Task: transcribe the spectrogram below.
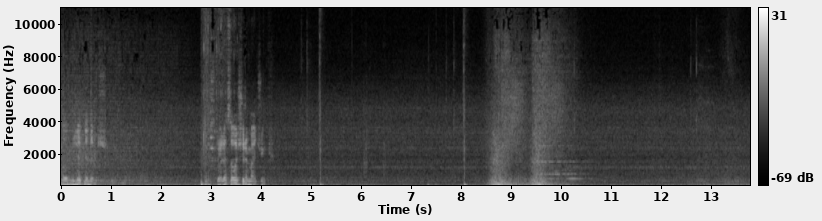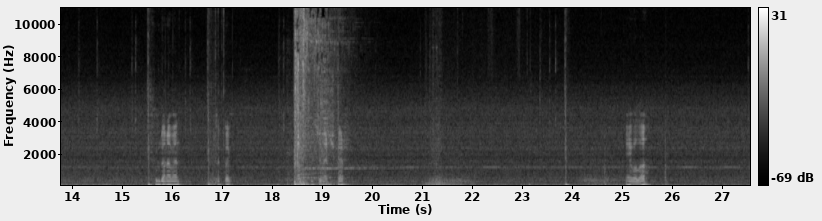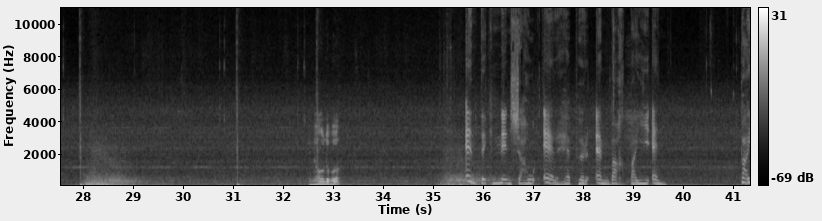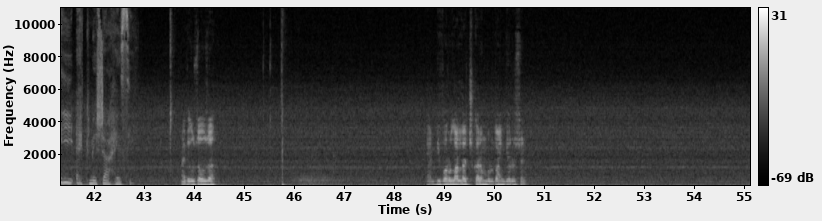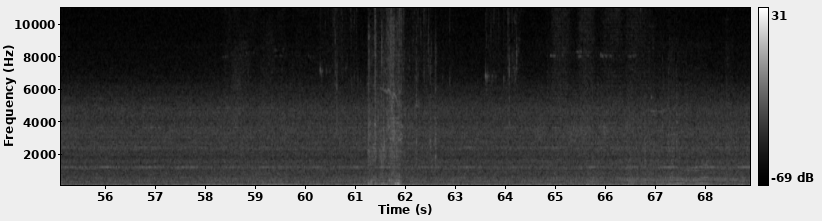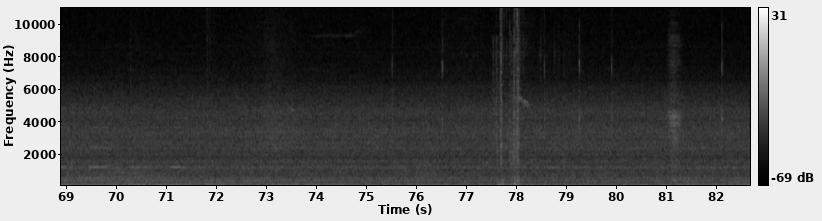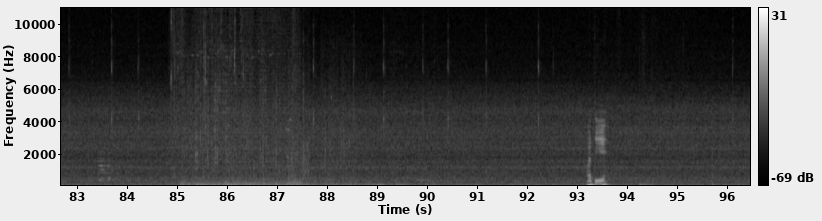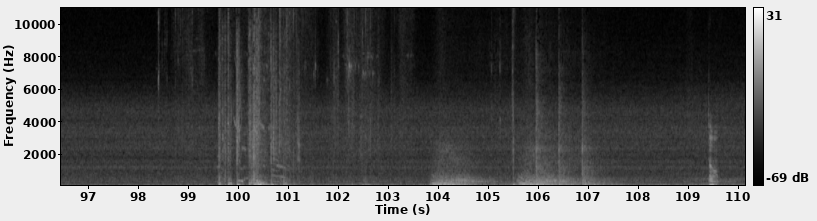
Bakalım millet ne demiş. Böyle savaşırım ben çünkü. Şuradan hemen tak tak misyoner çıkar. Eyvallah. Oldu bu? Entek nenshahu erhepur embach bayi en. Bayi ekme şahesi. Hadi uza uza. Yani bir varularla çıkarım buradan görürsün. Hadi. Tamam.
